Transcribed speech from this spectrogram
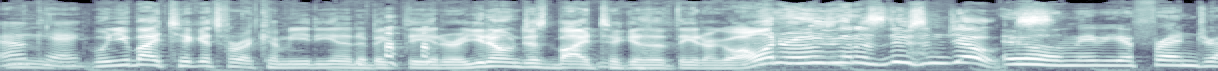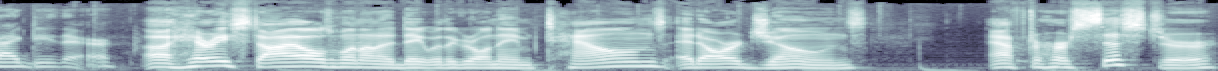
okay. Mm. When you buy tickets for a comedian at a big theater, you don't just buy tickets at the theater and go, I wonder who's going to do some jokes. Oh, maybe a friend dragged you there. Uh, Harry Styles went on a date with a girl named Towns Edar Jones after her sister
